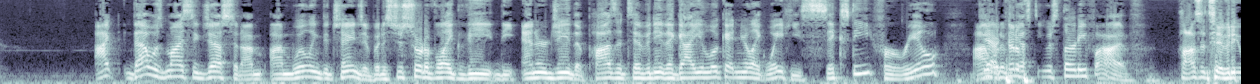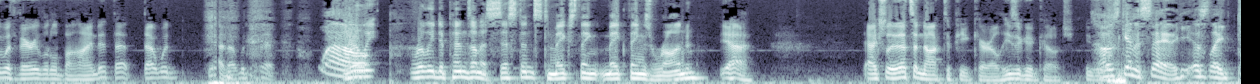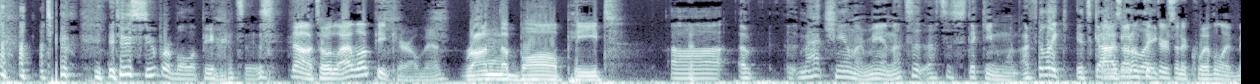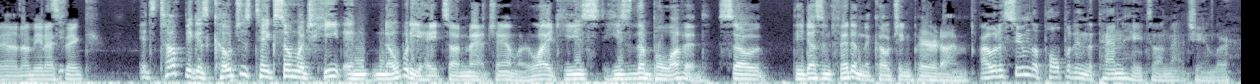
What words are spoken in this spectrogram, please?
I that was my suggestion. I'm I'm willing to change it, but it's just sort of like the the energy, the positivity. The guy you look at and you're like, wait, he's sixty for real? I Yeah, would have guessed he was thirty five. Positivity with very little behind it. That that would yeah, that would fit. Well, Really, really depends on assistants to make thing make things run. Yeah. Actually, that's a knock to Pete Carroll. He's a good coach. He's a I was gonna say he has like two, two Super Bowl appearances. no, totally. I love Pete Carroll, man. Run the ball, Pete. Uh, uh, Matt Chandler, man, that's a that's a sticking one. I feel like it's got Guys, to I don't like think there's an equivalent, man. I mean, I think It's tough because coaches take so much heat, and nobody hates on Matt Chandler. Like he's he's the beloved, so he doesn't fit in the coaching paradigm. I would assume the pulpit and the pen hates on Matt Chandler.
